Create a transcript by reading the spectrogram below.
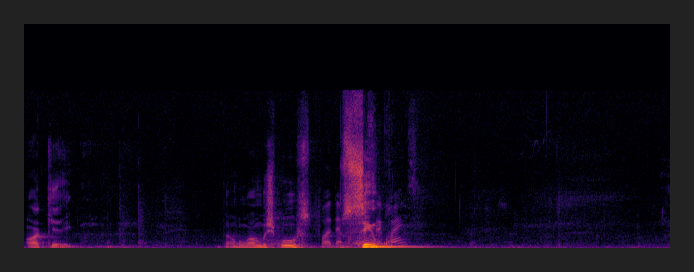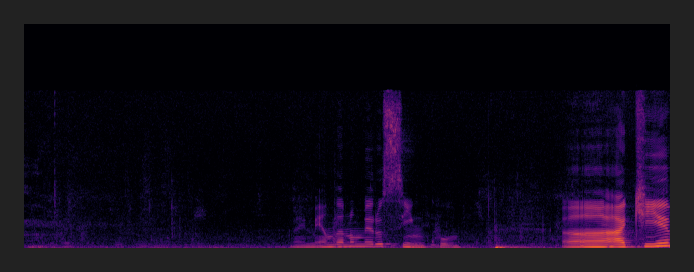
Ok. Então vamos para o 5. Emenda número 5. Uh, ah, aqui,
